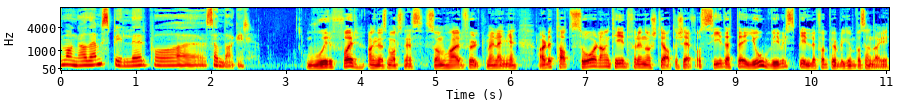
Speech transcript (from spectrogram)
mange av dem spiller på eh, søndager. Hvorfor, Agnes Moxnes, som har fulgt med lenge, har det tatt så lang tid for en norsk teatersjef å si dette? Jo, vi vil spille for publikum på søndager.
